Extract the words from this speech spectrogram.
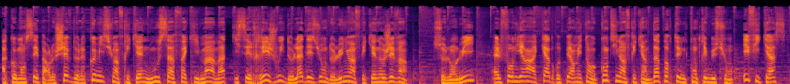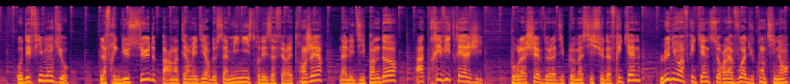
à commencer par le chef de la Commission africaine Moussa Faki Mahamat qui s'est réjoui de l'adhésion de l'Union africaine au G20. Selon lui, elle fournira un cadre permettant au continent africain d'apporter une contribution efficace aux défis mondiaux. L'Afrique du Sud, par l'intermédiaire de sa ministre des Affaires étrangères, Naledi Pandor, a très vite réagi. Pour la chef de la diplomatie sud-africaine, l'Union africaine sera la voix du continent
